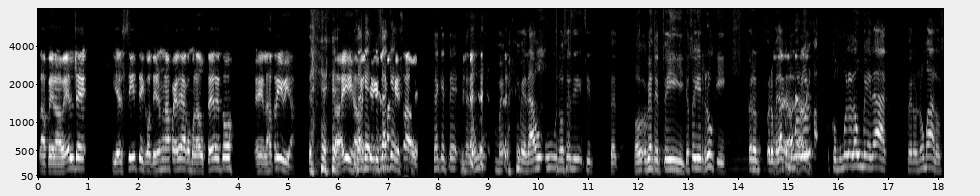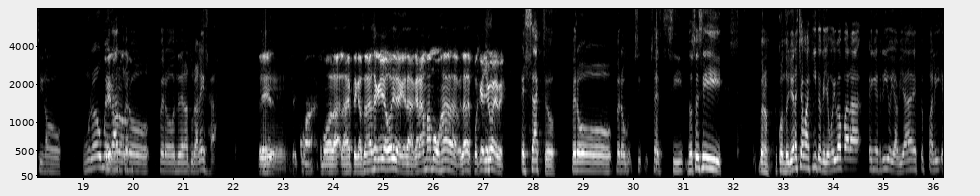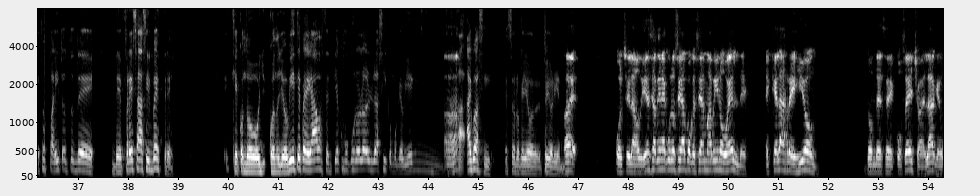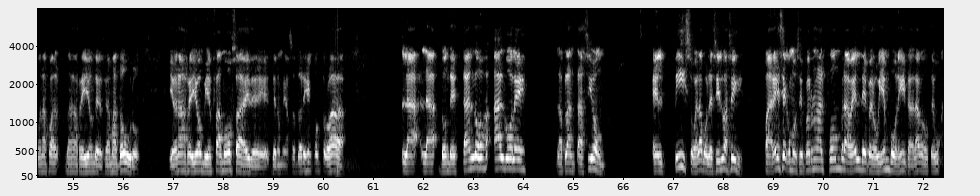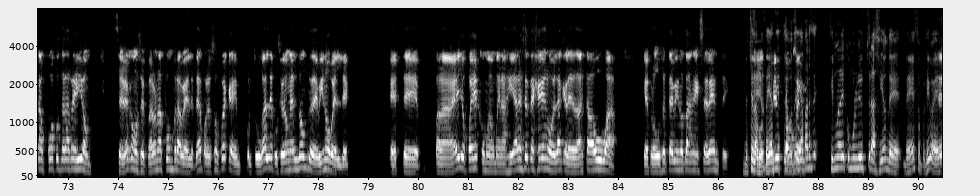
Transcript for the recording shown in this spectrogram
la pera verde y el cítrico tienen una pelea como la de ustedes dos en la trivia. Ahí, a ver que, quién es el más que, que sabe. O sea que te, me da un, me, me da un, un, no sé si, obviamente estoy, yo soy el rookie, pero, pero me da como, dale, un olor, como un olor a humedad, pero no malo, sino un olor a humedad, sí, no, no, pero, pero de naturaleza. Sí, eh, como, como las la explicaciones que yo doy de que la grama mojada, ¿verdad? Después que llueve. Exacto, pero, pero si, o sea, si, no sé si, bueno, cuando yo era chamaquito, que yo me iba para en el río y había estos, pali, estos palitos estos de, de fresa silvestre, que cuando, cuando llovía y te pegaba sentía como un olor así, como que bien, a, algo así. Eso es lo que yo estoy oliendo. A ver, por si la audiencia tiene curiosidad porque se llama vino verde, es que la región donde se cosecha, ¿verdad? Que es una, una región de, se llama Douro, y es una región bien famosa y de denominación de origen controlada. La, la, donde están los árboles, la plantación, el piso, ¿verdad? Por decirlo así, parece como si fuera una alfombra verde, pero bien bonita, ¿verdad? Cuando usted busca fotos de la región, se ve como si fuera una alfombra verde. Por eso fue que en Portugal le pusieron el nombre de vino verde. Este, para ellos, pues, como homenajear ese tejeno, ¿verdad? Que le da esta uva que produce este vino tan excelente. De hecho, la botella, la botella parece, tiene una, como una ilustración de, de eso, pues digo, es,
